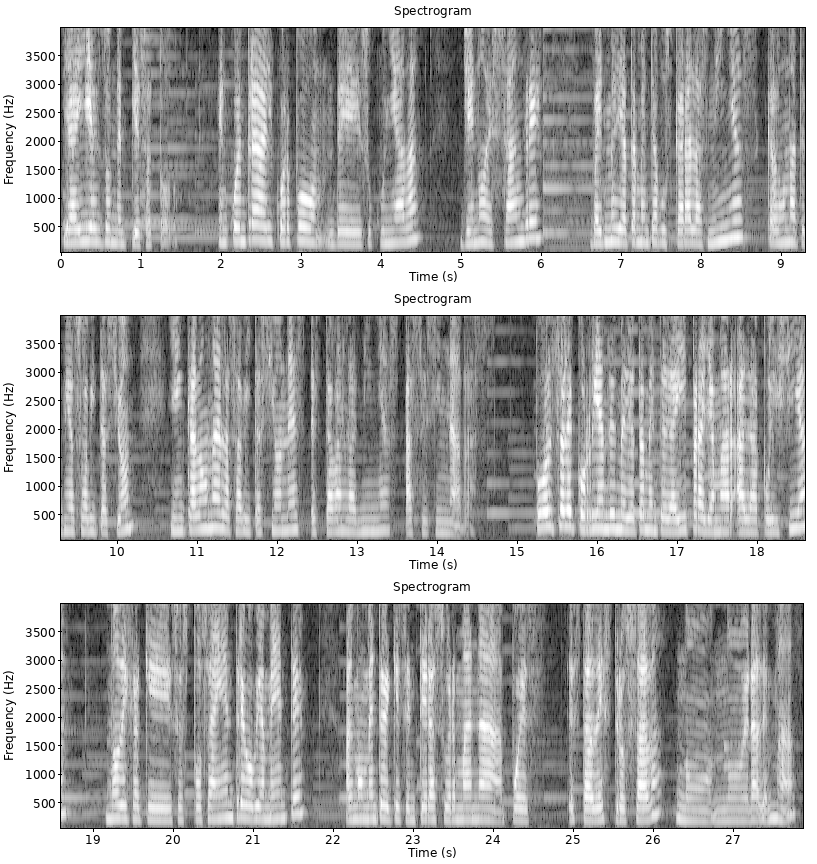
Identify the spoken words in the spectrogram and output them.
y ahí es donde empieza todo. Encuentra el cuerpo de su cuñada lleno de sangre, va inmediatamente a buscar a las niñas, cada una tenía su habitación y en cada una de las habitaciones estaban las niñas asesinadas. Paul sale corriendo inmediatamente de ahí para llamar a la policía no deja que su esposa entre, obviamente. Al momento de que se entera su hermana, pues está destrozada, no, no era de más.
